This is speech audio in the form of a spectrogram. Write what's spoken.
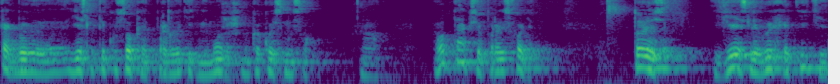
Как бы, если ты кусок этот проглотить не можешь, ну какой смысл? Вот так все происходит. То есть, если вы хотите э,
